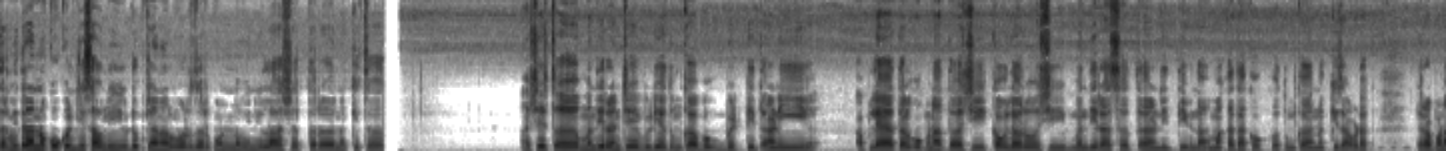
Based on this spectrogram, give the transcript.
तर मित्रांनो कोकणची सावली यूट्यूब चॅनलवर जर कोण नवीन इला असेल तर नक्कीच असेच मंदिरांचे व्हिडिओ तुमका बघू भेटतील आणि आपल्या तळकोकणात अशी कौलारू अशी मंदिरं असत आणि ती ना म्हाका दाखव तुमका नक्कीच आवडत. तर आपण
